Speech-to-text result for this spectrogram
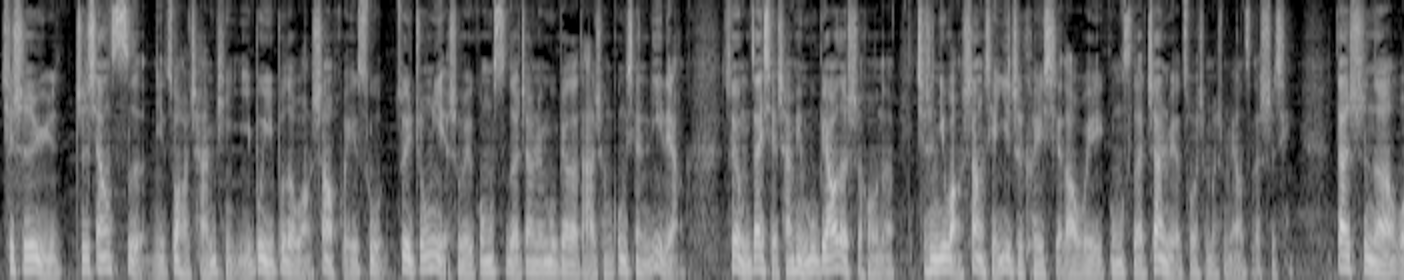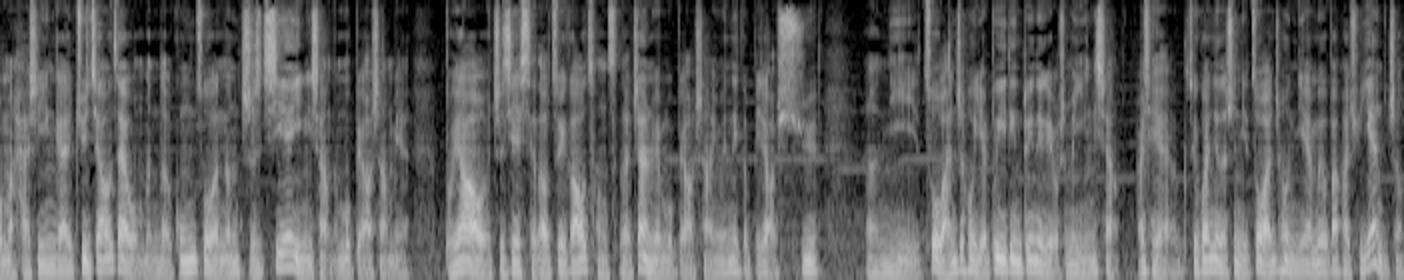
其实与之相似，你做好产品，一步一步的往上回溯，最终也是为公司的战略目标的达成贡献力量。所以我们在写产品目标的时候呢，其实你往上写，一直可以写到为公司的战略做什么什么样子的事情。但是呢，我们还是应该聚焦在我们的工作能直接影响的目标上面，不要直接写到最高层次的战略目标上，因为那个比较虚。嗯，你做完之后也不一定对那个有什么影响，而且最关键的是你做完之后你也没有办法去验证，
